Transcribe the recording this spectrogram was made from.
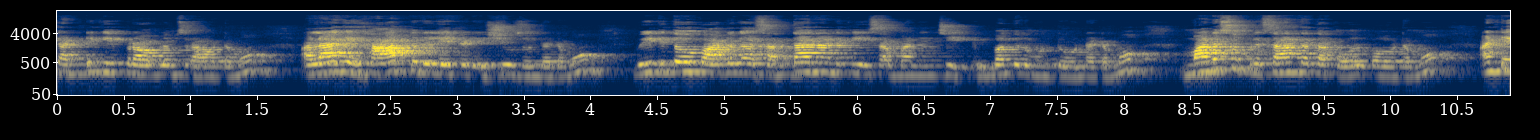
కంటికి ప్రాబ్లమ్స్ రావటము అలాగే హార్ట్ రిలేటెడ్ ఇష్యూస్ ఉండటము వీటితో పాటుగా సంతానానికి సంబంధించి ఇబ్బందులు ఉంటూ ఉండటము మనసు ప్రశాంతత కోల్పోవటము అంటే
